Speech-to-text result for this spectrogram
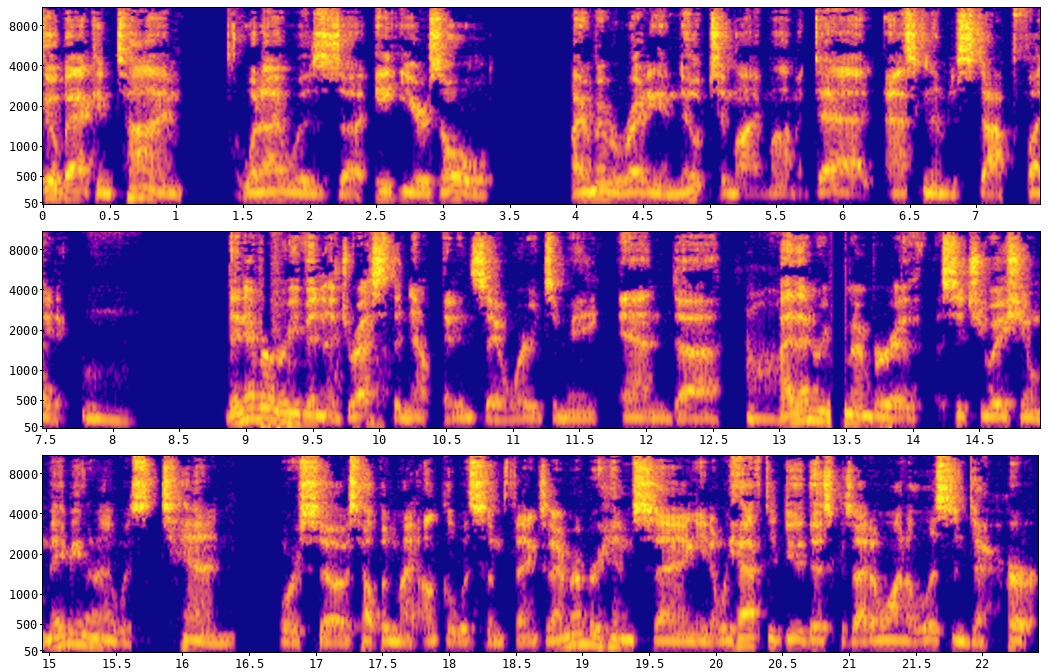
go back in time when I was uh, eight years old. I remember writing a note to my mom and dad asking them to stop fighting. Mm. they never even addressed the note. They didn't say a word to me. And uh, Oh. I then remember a, a situation, maybe when I was 10 or so, I was helping my uncle with some things. And I remember him saying, you know, we have to do this because I don't want to listen to her.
